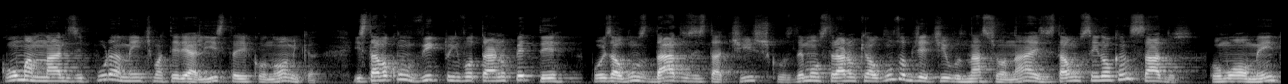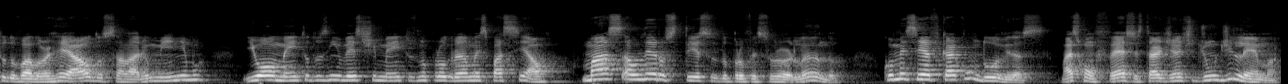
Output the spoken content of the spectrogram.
com uma análise puramente materialista e econômica, estava convicto em votar no PT, pois alguns dados estatísticos demonstraram que alguns objetivos nacionais estavam sendo alcançados, como o aumento do valor real do salário mínimo e o aumento dos investimentos no programa espacial. Mas, ao ler os textos do professor Orlando, comecei a ficar com dúvidas, mas confesso estar diante de um dilema.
